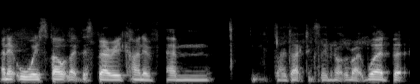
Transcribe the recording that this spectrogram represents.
and it always felt like this very kind of um, didactic's maybe not the right word, but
